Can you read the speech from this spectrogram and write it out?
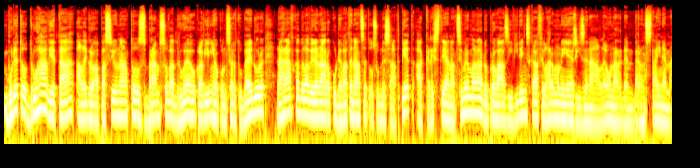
Bude to druhá věta Allegro Appassionato z Brahmsova druhého klavírního koncertu B-dur. Nahrávka byla vydaná roku 1985 a Kristiana Zimmermana doprovází Vídeňská filharmonie řízená Leonardem Bernsteinem.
